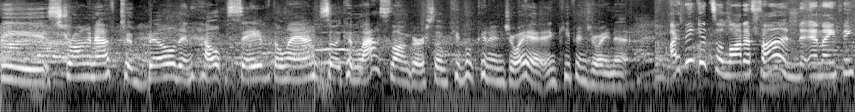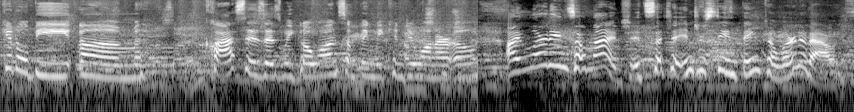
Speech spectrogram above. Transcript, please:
be strong enough to build and help save the land so it can last longer so people can enjoy it and keep enjoying it. I think it's a lot of fun and I think it'll be um, classes as we go on, something we can do on our own. I'm learning so much. It's such an interesting thing to learn about.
